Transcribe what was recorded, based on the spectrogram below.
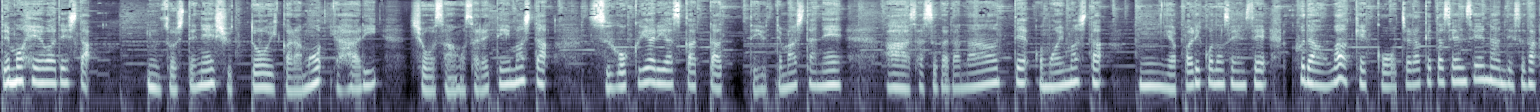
ても平和でした。うん、そしてね出頭医からもやはり称賛をされていました。すごくやりやすかったって言ってましたね。ああさすがだなーって思いました。うん、やっぱりこの先生普段は結構おちゃらけた先生なんですが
